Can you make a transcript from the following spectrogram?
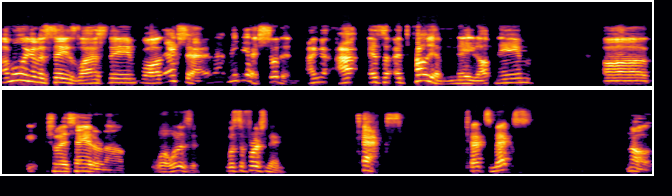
I'm only gonna say his last name. Well, actually, I, maybe I shouldn't. I, I it's a, it's probably a made up name. Uh, should I say it or not? Well, what is it? What's the first name? Tex. Tex Mex? No,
